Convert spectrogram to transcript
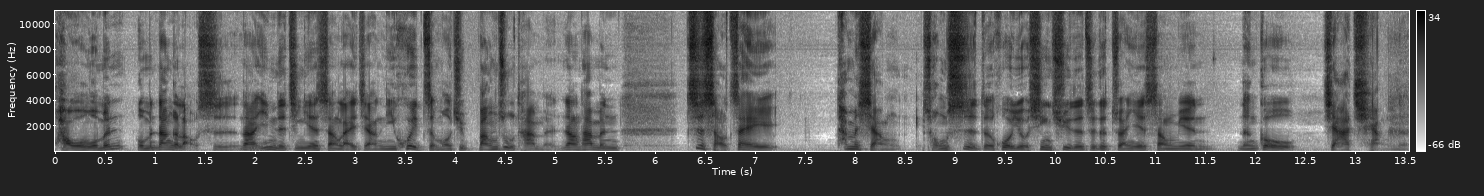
好，我我们我们当个老师，那以你的经验上来讲，你会怎么去帮助他们，让他们至少在他们想从事的或有兴趣的这个专业上面能够加强呢？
